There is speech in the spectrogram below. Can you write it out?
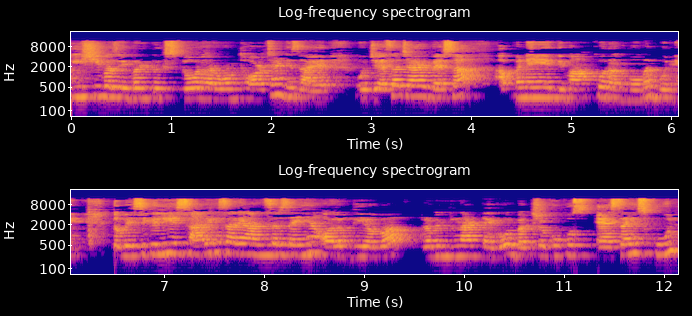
he she was able to explore her own thoughts and desire वो जैसा चाहे वैसा अपने दिमाग को रंगों में बुने। तो बेसिकली ये सारे के सारे आंसर सही हैं। ऑल ऑफ़ दी अब रविंद्रनाथ टैगोर बच्चों को कुछ ऐसा ही स्कूल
